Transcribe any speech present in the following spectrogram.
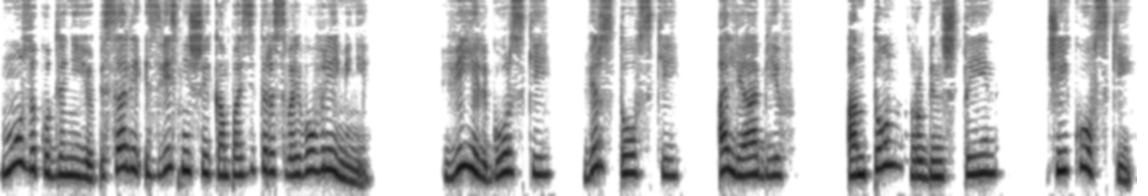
Музыку для нее писали известнейшие композиторы своего времени. Виель Горский, Верстовский, Алябьев, Антон Рубинштейн, Чайковский.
